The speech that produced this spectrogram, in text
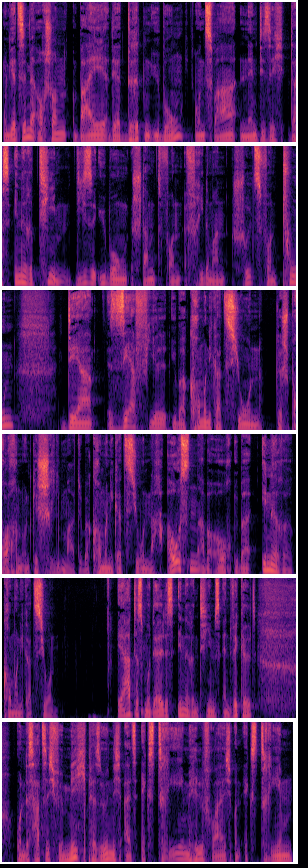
und jetzt sind wir auch schon bei der dritten Übung und zwar nennt die sich das innere Team. Diese Übung stammt von Friedemann Schulz von Thun, der sehr viel über Kommunikation gesprochen und geschrieben hat, über Kommunikation nach außen, aber auch über innere Kommunikation. Er hat das Modell des inneren Teams entwickelt und es hat sich für mich persönlich als extrem hilfreich und extrem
